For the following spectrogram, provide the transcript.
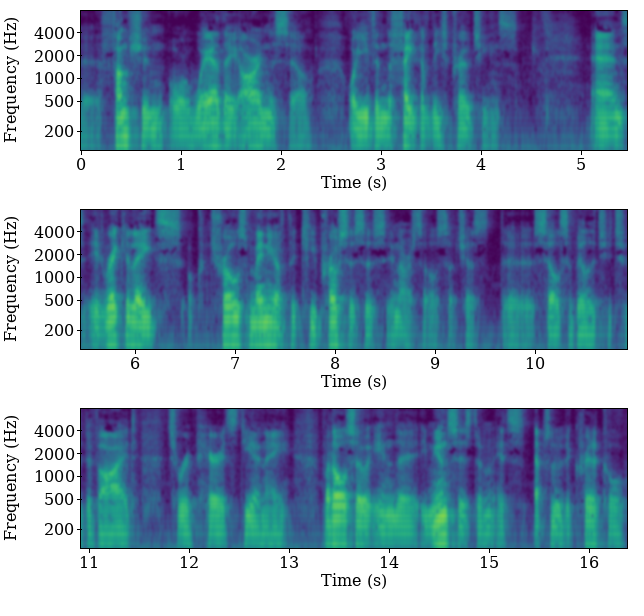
uh, function or where they are in the cell, or even the fate of these proteins and it regulates or controls many of the key processes in our cells, such as the cell's ability to divide, to repair its DNA, but also in the immune system, it's absolutely critical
